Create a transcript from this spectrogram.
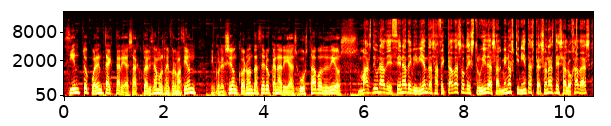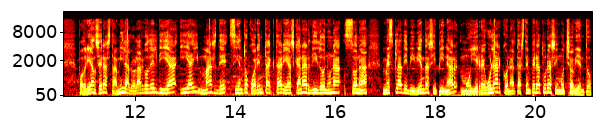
140 hectáreas. Actualizamos la información en conexión con Onda Cero Canarias. Gustavo de Dios. Más de una decena de viviendas afectadas o destruidas, al menos 500 personas desalojadas, podrían ser hasta 1000 a lo largo del día y hay más de 140 hectáreas que han ardido en una zona mezcla de viviendas y pinar muy irregular, con altas temperaturas y mucho viento.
